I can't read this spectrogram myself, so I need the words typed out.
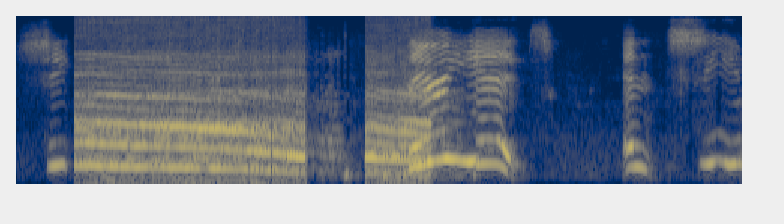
See, there he is, and see,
